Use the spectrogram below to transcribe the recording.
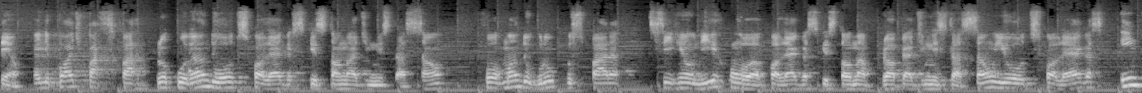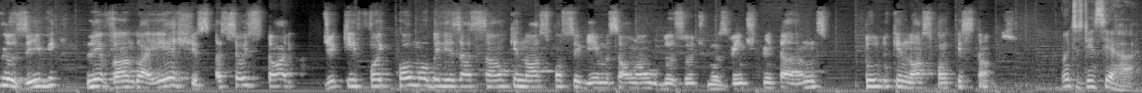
tempo. Ele pode participar procurando outros colegas que estão na administração, formando grupos para se reunir com colegas que estão na própria administração e outros colegas, inclusive levando a estes o seu histórico de que foi com mobilização que nós conseguimos, ao longo dos últimos 20, 30 anos, tudo que nós conquistamos. Antes de encerrar,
